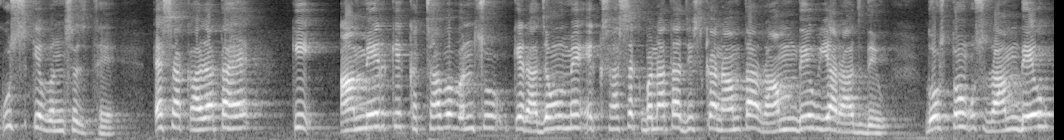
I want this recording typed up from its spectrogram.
कुश के वंशज थे। ऐसा कहा जाता है कि आमेर के कच्छावा वंशों के राजाओं में एक शासक बना था, जिसका नाम था रामदेव या राजदेव। दोस्तों, उस रामदेव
